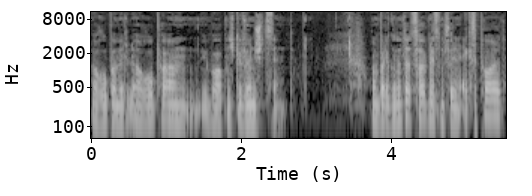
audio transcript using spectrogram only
Europa, Mitteleuropa überhaupt nicht gewünscht sind. Und bei den Gesundheitszeugnissen für den Export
